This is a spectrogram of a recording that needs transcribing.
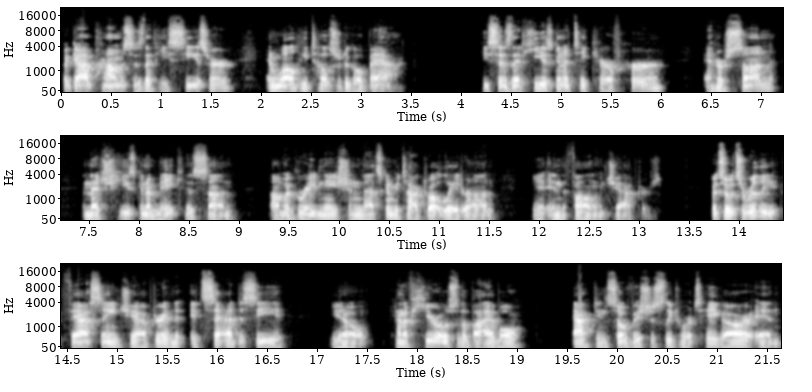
But God promises that He sees her, and while He tells her to go back, He says that He is going to take care of her and her son, and that He's going to make His son um, a great nation. That's going to be talked about later on in, in, the following chapters. But so it's a really fascinating chapter, and it, it's sad to see, you know, kind of heroes of the Bible acting so viciously towards Hagar and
